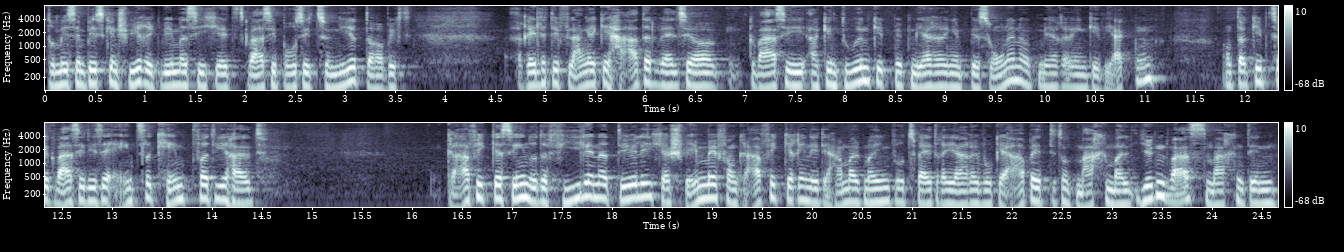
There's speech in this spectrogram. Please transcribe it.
Darum ist es ein bisschen schwierig, wie man sich jetzt quasi positioniert. Da habe ich relativ lange gehadert, weil es ja quasi Agenturen gibt mit mehreren Personen und mehreren Gewerken. Und da gibt es ja quasi diese Einzelkämpfer, die halt Grafiker sind oder viele natürlich, eine Schwemme von Grafikerinnen, die haben halt mal irgendwo zwei, drei Jahre wo gearbeitet und machen mal irgendwas, machen den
